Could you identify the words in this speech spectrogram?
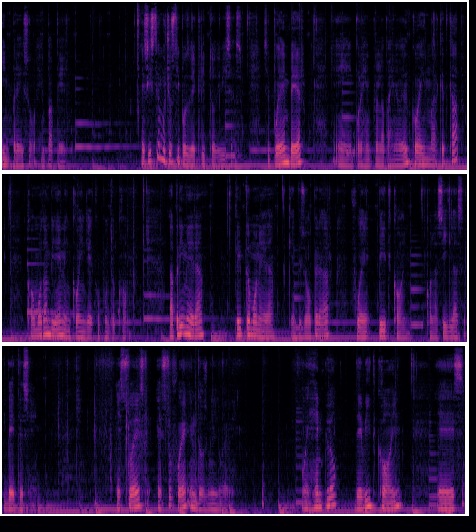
impreso en papel. Existen muchos tipos de criptodivisas. Se pueden ver, eh, por ejemplo, en la página web CoinMarketCap, como también en coingecko.com. La primera criptomoneda que empezó a operar fue Bitcoin, con las siglas BTC. Esto, es, esto fue en 2009. Un ejemplo de Bitcoin es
